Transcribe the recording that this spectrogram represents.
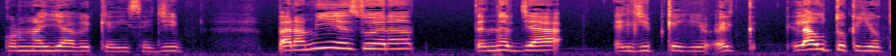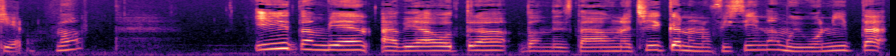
con una llave que dice jeep. Para mí eso era tener ya el jeep que yo, el, auto que yo quiero, ¿no? Y también había otra donde está una chica en una oficina muy bonita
